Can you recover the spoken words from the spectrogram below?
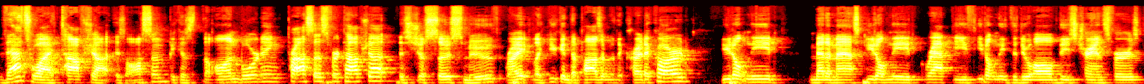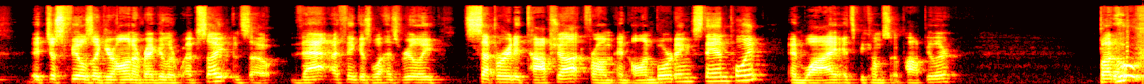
that's why Top Shot is awesome because the onboarding process for Top Shot is just so smooth, right? Like you can deposit with a credit card. You don't need MetaMask. You don't need Wrapped You don't need to do all of these transfers. It just feels like you're on a regular website. And so that I think is what has really separated Top Shot from an onboarding standpoint and why it's become so popular. But whew,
